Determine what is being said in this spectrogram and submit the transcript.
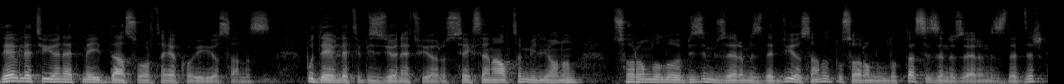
devleti yönetme iddiası ortaya koyuyorsanız bu devleti biz yönetiyoruz. 86 milyonun sorumluluğu bizim üzerimizde diyorsanız bu sorumluluk da sizin üzerinizdedir.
